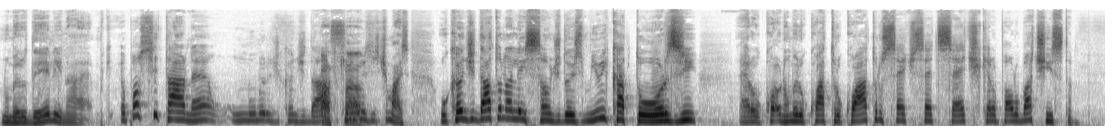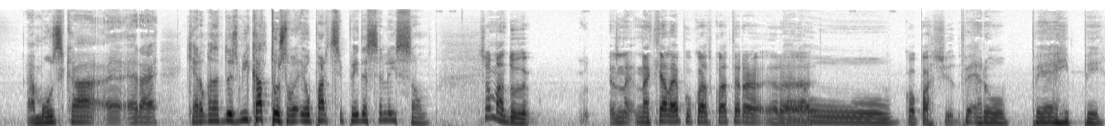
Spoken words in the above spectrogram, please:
número dele, né, eu posso citar, né, um número de candidato que não Passado. existe mais. O candidato na eleição de 2014 era o número 44777, que era o Paulo Batista. A música eh, era, que era um candidato de 2014, eu participei dessa eleição. Só uma dúvida. Na, naquela época o 44 era, era, Era o qual partido? Era o PRP.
